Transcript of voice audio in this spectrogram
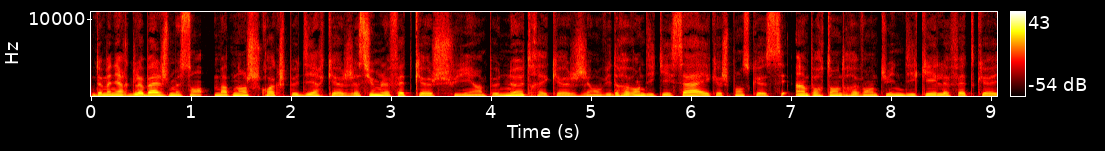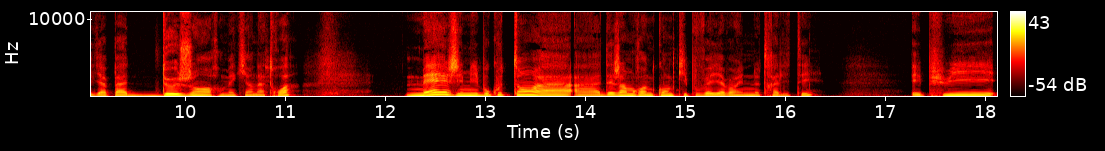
de manière globale, je me sens. Maintenant, je crois que je peux dire que j'assume le fait que je suis un peu neutre et que j'ai envie de revendiquer ça et que je pense que c'est important de revendiquer le fait qu'il n'y a pas deux genres, mais qu'il y en a trois. Mais j'ai mis beaucoup de temps à déjà me rendre compte qu'il pouvait y avoir une neutralité. Et puis,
